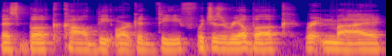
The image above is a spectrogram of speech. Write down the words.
this book called The Orchid Thief, which is a real book written by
